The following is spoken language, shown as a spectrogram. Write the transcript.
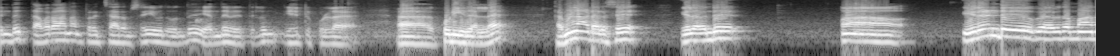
என்று தவறான பிரச்சாரம் செய்வது வந்து எந்த விதத்திலும் ஏற்றுக்கொள்ள கூடியதல்ல. தமிழ்நாடு அரசு இதில் வந்து இரண்டு விதமான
